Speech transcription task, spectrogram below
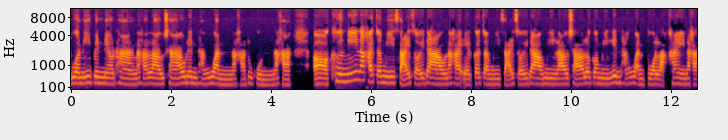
ตัวนี้เป็นแนวทางนะคะลาวเช้าเล่นทั้งวันนะคะ ทุกคนนะคะเอ่อคืนนี้นะคะจะมีสายสอยดาวนะคะแอดก็จะมีสายสอยดาว มีลาวเช้า แล้วก็มีเล่นทั้งวันตัวหลักให้นะคะ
